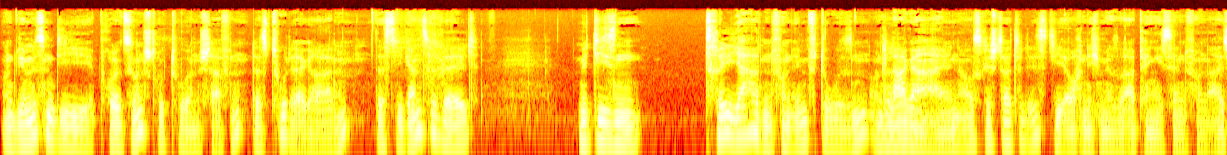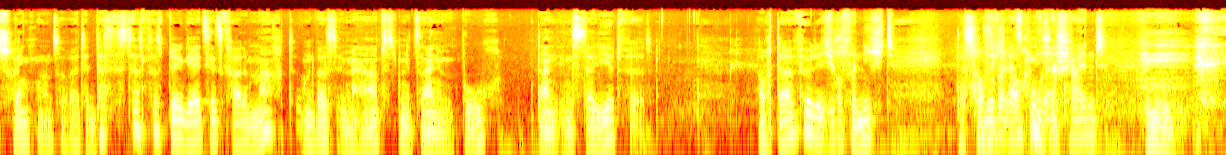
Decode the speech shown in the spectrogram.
Und wir müssen die Produktionsstrukturen schaffen, das tut er gerade, dass die ganze Welt mit diesen Trilliarden von Impfdosen und Lagerhallen ausgestattet ist, die auch nicht mehr so abhängig sind von Eisschränken und so weiter. Das ist das, was Bill Gates jetzt gerade macht und was im Herbst mit seinem Buch dann installiert wird. Auch da würde ich. Ich hoffe nicht. Das hoffe Nur, weil ich auch das Buch nicht. erscheint. Hm.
